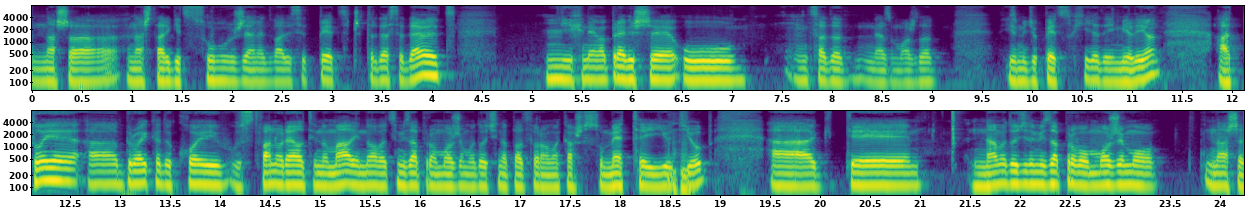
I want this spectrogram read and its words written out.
naša, naš target su žene 25-49, njih nema previše u sada, ne znam, možda između 500.000 i milion, a to je a, brojka do koje u stvarno relativno mali novac mi zapravo možemo doći na platformama kao što su Meta i. YouTube, a, gde nama dođe da mi zapravo možemo naša,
